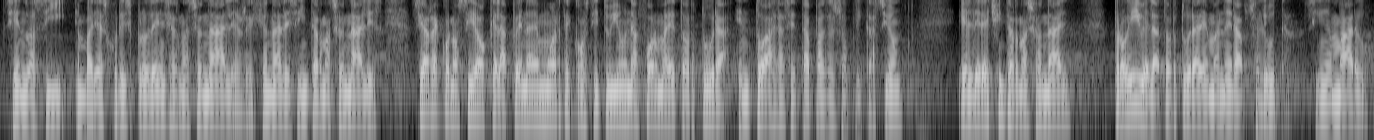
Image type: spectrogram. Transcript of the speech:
Siendo así, en varias jurisprudencias nacionales, regionales e internacionales, se ha reconocido que la pena de muerte constituye una forma de tortura en las etapas de su aplicación. El derecho internacional prohíbe la tortura de manera absoluta. Sin embargo,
